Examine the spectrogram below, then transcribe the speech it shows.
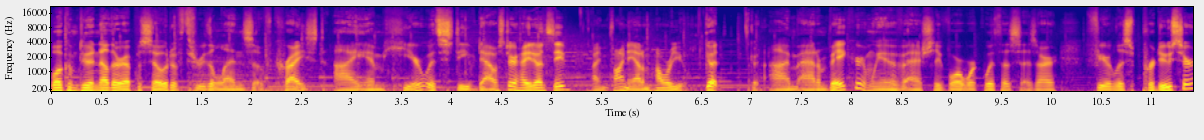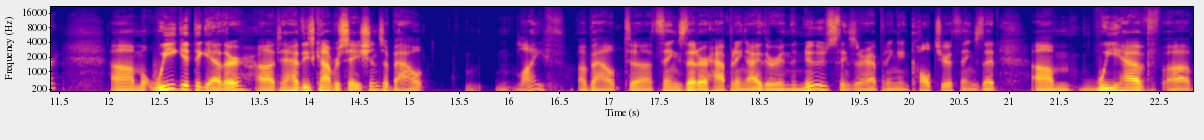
Welcome to another episode of Through the Lens of Christ. I am here with Steve Dauster. How you doing, Steve? I'm fine, Adam. How are you? Good. Good. I'm Adam Baker, and we have Ashley Vorwerk with us as our fearless producer. Um, we get together uh, to have these conversations about life, about uh, things that are happening either in the news, things that are happening in culture, things that um, we have uh,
